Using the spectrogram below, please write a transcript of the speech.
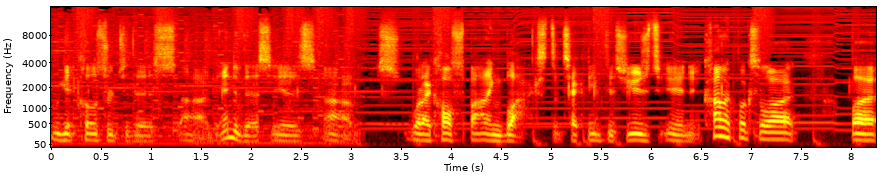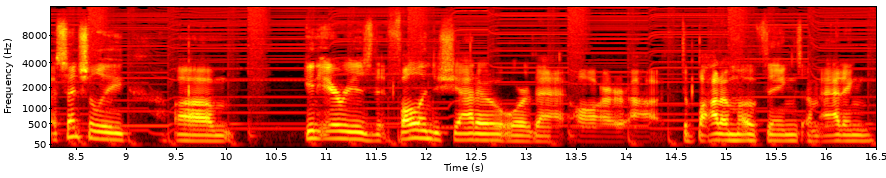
we get closer to this, uh, the end of this, is uh, what I call spotting blacks. It's a technique that's used in comic books a lot, but essentially, um, in areas that fall into shadow or that are uh, the bottom of things, I'm adding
